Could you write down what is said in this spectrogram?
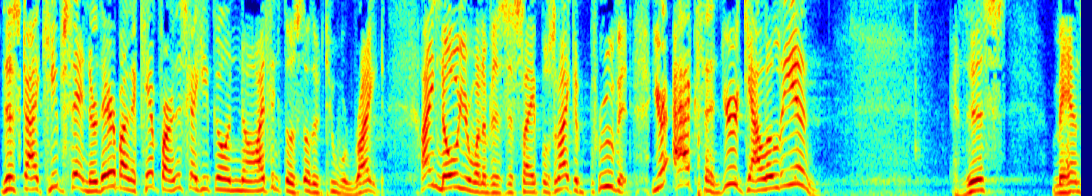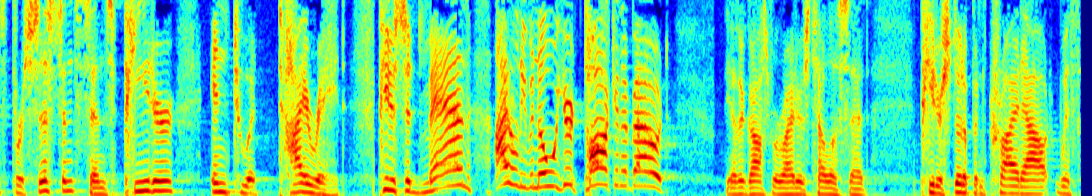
This guy keeps saying, they're there by the campfire, and this guy keeps going, No, I think those other two were right. I know you're one of his disciples, and I can prove it. Your accent, you're a Galilean. And this man's persistence sends Peter into a tirade. Peter said, Man, I don't even know what you're talking about. The other gospel writers tell us that Peter stood up and cried out with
